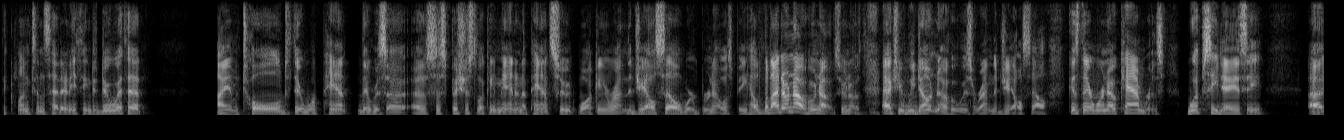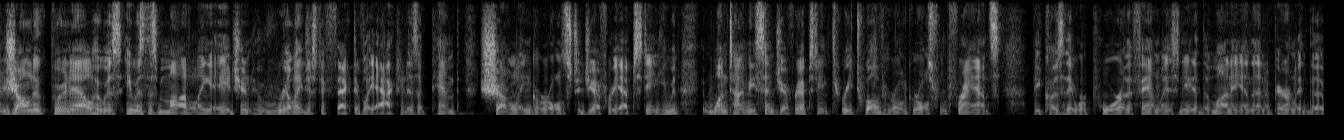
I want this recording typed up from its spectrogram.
the Clintons had anything to do with it. I am told there were pant, there was a, a suspicious-looking man in a pantsuit walking around the jail cell where Brunel was being held, but I don't know. Who knows? Who knows? Actually, we don't know who was around the jail cell because there were no cameras. Whoopsie daisy. Uh, Jean-Luc Brunel, who was he was this modeling agent who really just effectively acted as a pimp, shuttling girls to Jeffrey Epstein. He would one time he sent Jeffrey Epstein three 12-year-old girls from France because they were poor, the families needed the money, and then apparently the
